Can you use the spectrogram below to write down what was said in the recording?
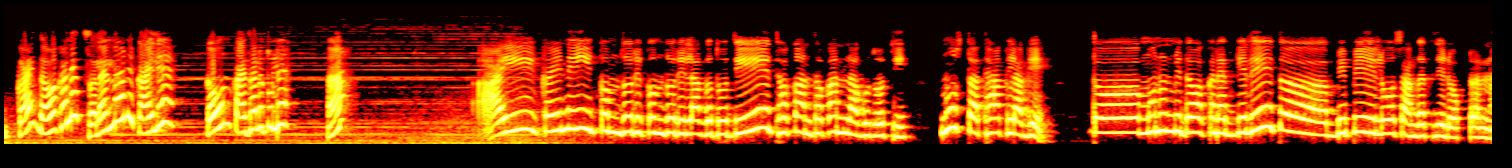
काय दवाखान्यात सलाईन लावली काय ले? काऊन काय झालं तुले? हा? आई काही नाही कमजोरी कमजोरी लागत होती. थकान थकान लागत होती. नुसता थाक लागे. तर म्हणून मी दवाखान्यात गेली तर बीपी लो सांगितली डॉक्टरना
